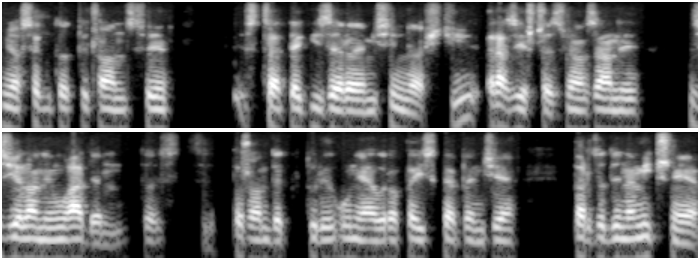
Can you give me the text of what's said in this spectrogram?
wniosek dotyczący strategii zeroemisyjności, raz jeszcze związany z Zielonym Ładem. To jest porządek, który Unia Europejska będzie bardzo dynamicznie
